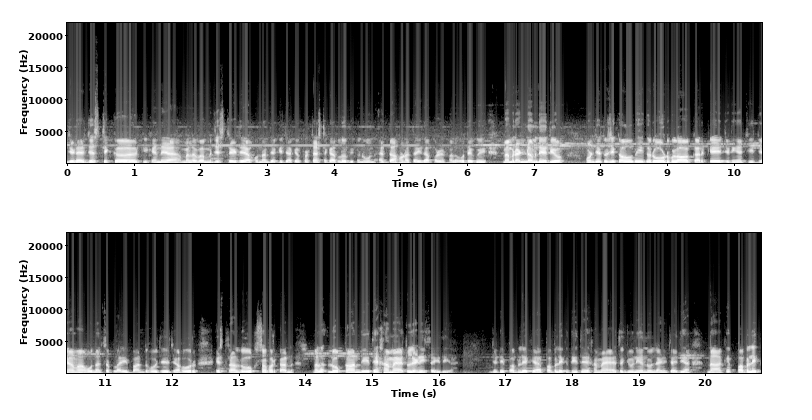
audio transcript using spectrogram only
ਜਿਹੜੇ ਡਿਸਟ੍ਰਿਕਟ ਕੀ ਕਹਿੰਦੇ ਆ, ਮਤਲਬ ਮੈਜਿਸਟ੍ਰੇਟ ਆ, ਉਹਨਾਂ ਦੇ ਅੱਗੇ ਜਾ ਕੇ ਪ੍ਰੋਟੈਸਟ ਕਰ ਲਓ ਵੀ ਕਾਨੂੰਨ ਐਦਾਂ ਹੋਣਾ ਚਾਹੀਦਾ, ਪਰ ਮਤਲਬ ਉਹਦੇ ਕੋਈ ਮੈਮੋਰੈਂਡਮ ਦੇ ਦਿਓ। ਹੁਣ ਜੇ ਤੁਸੀਂ ਕਹੋ ਵੀ ਇੱਕ ਰੋਡ ਬਲੌਕ ਕਰਕੇ ਜਿਹੜੀਆਂ ਚੀਜ਼ਾਂ ਵਾ, ਉਹਨਾਂ ਦੀ ਸਪਲਾਈ ਬੰਦ ਹੋ ਜੇ ਜਾਂ ਹੋਰ ਇਸ ਤਰ੍ਹਾਂ ਲੋਕ ਸਫ਼ਰ ਕਰਨ, ਮਤਲਬ ਲੋਕਾਂ ਦੀ ਤੇ ਹਮਾਇਤ ਲੈਣੀ ਚਾਹੀਦੀ ਆ। ਜਿਹੜੀ ਪਬਲਿਕ ਆ ਪਬਲਿਕ ਦੀ ਤੇ ਹਮਾਇਤ ਯੂਨੀਅਨ ਨੂੰ ਲੈਣੀ ਚਾਹੀਦੀ ਹੈ ਨਾ ਕਿ ਪਬਲਿਕ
